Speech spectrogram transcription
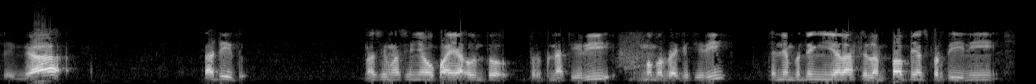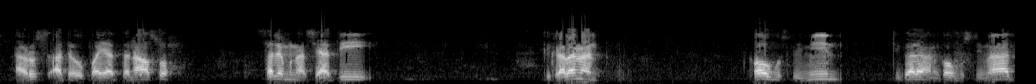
Sehingga tadi itu masing-masingnya upaya untuk berbenah diri memperbaiki diri dan yang penting ialah dalam bab yang seperti ini harus ada upaya tanasuh saling menasihati di kalangan kaum muslimin, di kalangan kaum muslimat,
